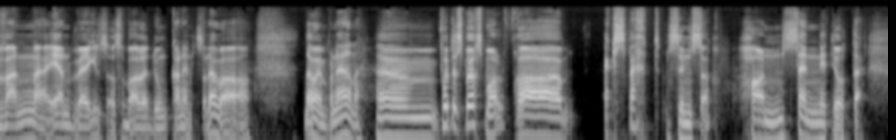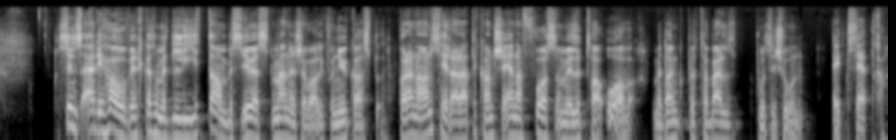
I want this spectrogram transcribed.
vende i en bevegelse, og så bare dunke han inn. Så det var, det var imponerende. Um, fått et spørsmål fra ekspertsynser, Hansen98. Syns Eddie Howe virker som et lite ambisiøst managervalg for Newcastle. På den annen side er dette kanskje en av få som ville ta over, med tanke på tabellposisjonen etc.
